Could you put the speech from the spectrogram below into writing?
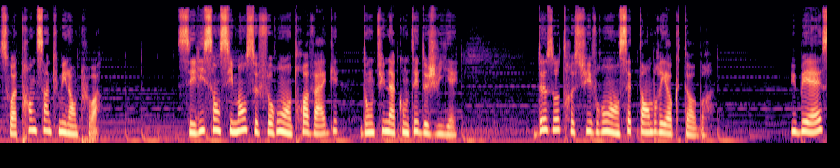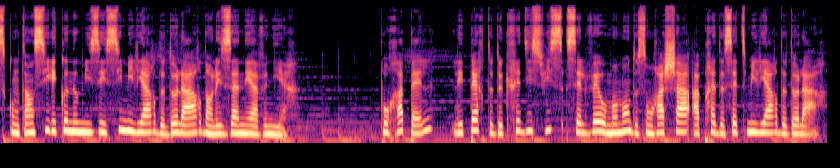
soit 35 000 emplois. Ces licenciements se feront en trois vagues, dont une à compter de juillet. Deux autres suivront en septembre et octobre. UBS compte ainsi économiser 6 milliards de dollars dans les années à venir. Pour rappel, les pertes de Crédit Suisse s'élevaient au moment de son rachat à près de 7 milliards de dollars.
